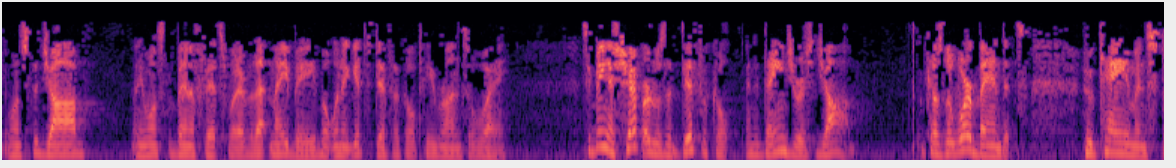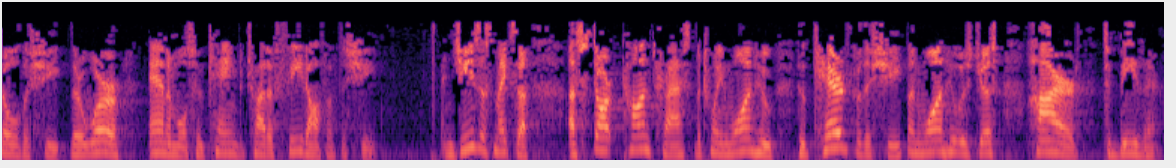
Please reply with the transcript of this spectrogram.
He wants the job and he wants the benefits, whatever that may be, but when it gets difficult, he runs away. See, being a shepherd was a difficult and a dangerous job because there were bandits who came and stole the sheep. There were animals who came to try to feed off of the sheep. And Jesus makes a, a stark contrast between one who, who cared for the sheep and one who was just hired to be there.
